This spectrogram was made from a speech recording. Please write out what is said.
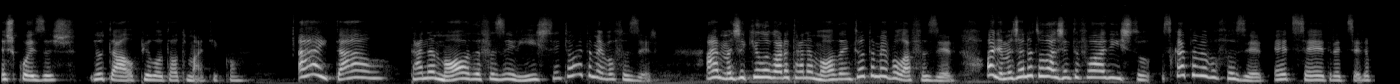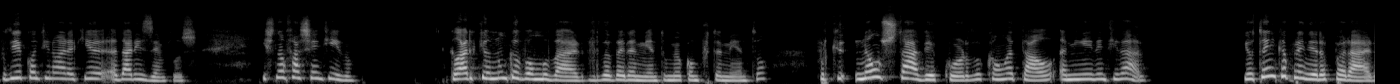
as coisas no tal piloto automático. Ah, e tal, está na moda fazer isto, então eu também vou fazer. Ah, mas aquilo agora está na moda, então eu também vou lá fazer. Olha, mas anda toda a gente a falar disto, se cá também vou fazer, etc, etc. Podia continuar aqui a, a dar exemplos. Isto não faz sentido. Claro que eu nunca vou mudar verdadeiramente o meu comportamento, porque não está de acordo com a tal a minha identidade. Eu tenho que aprender a parar,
